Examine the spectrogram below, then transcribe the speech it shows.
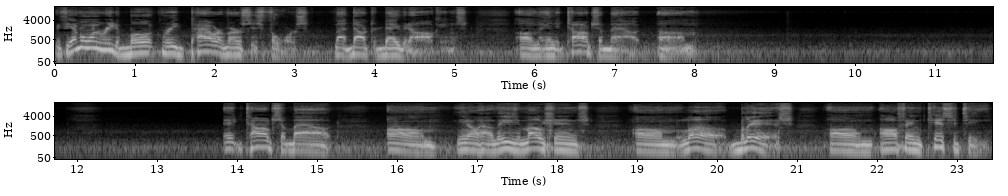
if you ever want to read a book, read Power versus Force by Dr. David Hawkins. Um, and it talks about um, it talks about um, you know how these emotions um, love bliss um, authenticity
